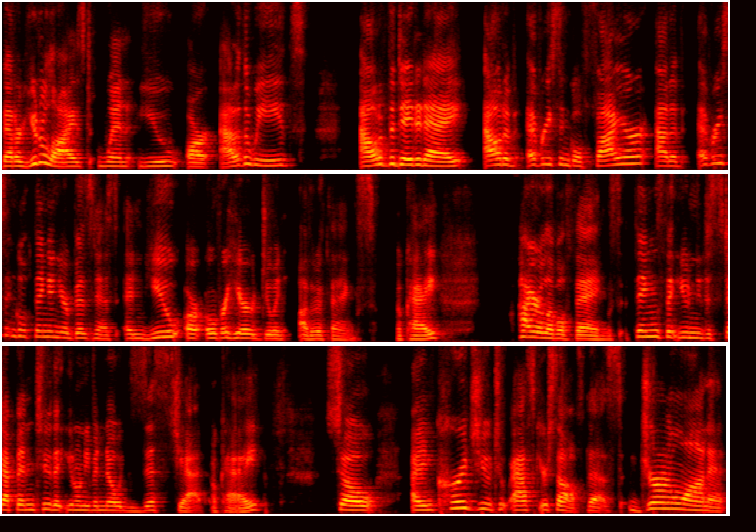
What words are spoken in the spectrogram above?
better utilized when you are out of the weeds, out of the day to day, out of every single fire, out of every single thing in your business, and you are over here doing other things. Okay. Higher level things, things that you need to step into that you don't even know exist yet. Okay. So I encourage you to ask yourself this journal on it,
